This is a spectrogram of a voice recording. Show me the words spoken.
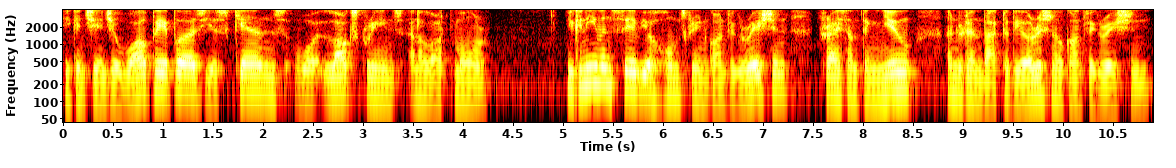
You can change your wallpapers, your skins, lock screens, and a lot more. You can even save your home screen configuration, try something new, and return back to the original configuration.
